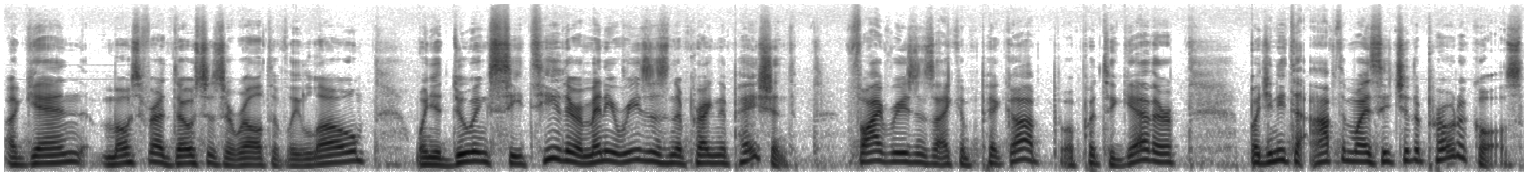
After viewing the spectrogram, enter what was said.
Again, most of our doses are relatively low. When you're doing CT, there are many reasons in the pregnant patient. Five reasons I can pick up or put together, but you need to optimize each of the protocols.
